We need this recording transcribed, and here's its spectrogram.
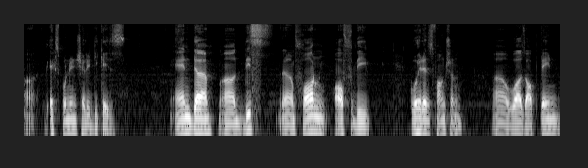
uh, exponentially decays. And this form of the coherence function was obtained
